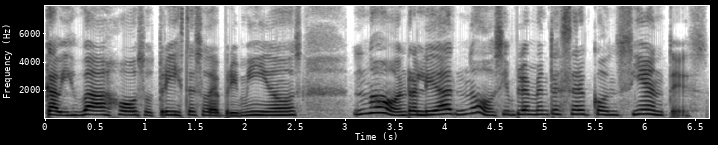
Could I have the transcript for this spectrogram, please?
cabizbajos o tristes o deprimidos. No, en realidad no. Simplemente ser conscientes.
